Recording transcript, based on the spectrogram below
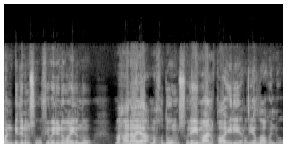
പണ്ഡിതനും സൂഫി വര്യനുമായിരുന്നു മഹാനായ മഹ്ദൂം സുലൈമാൻ ഖാഹിരി റളിയല്ലാഹു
